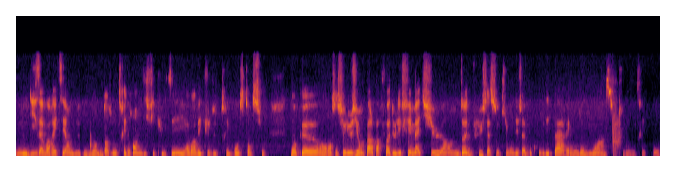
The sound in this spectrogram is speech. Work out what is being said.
nous disent avoir été dans, une très grande difficulté et avoir vécu de très grosses tensions. Donc en sociologie, on parle parfois de l'effet Mathieu, hein. on donne plus à ceux qui ont déjà beaucoup au départ et on donne moins à ceux qui ont très peu.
